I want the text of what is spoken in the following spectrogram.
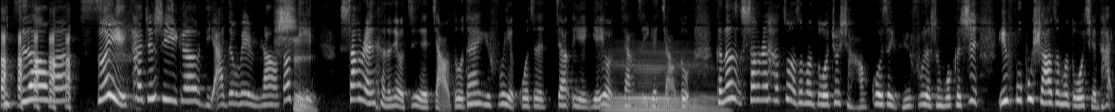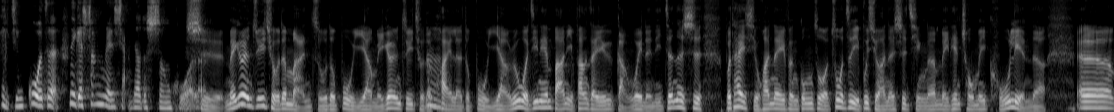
你知道吗？所以他就是一个 the other way around。到底商人可能有自己的角度，但是渔夫也过着这样，也也有这样子一个角度。可能商人他做了这么多，就想要过着渔夫的生活。可是渔夫不需要这么多钱，他已经过着那个商人想要的生活了。是每个人追求的满足都不一样，每个人追求的快乐都不一样。如果今天把你放在一个岗位呢，你真的是不太喜欢那一份工作，做自己不喜欢的事情呢，每天愁眉苦脸的，呃，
